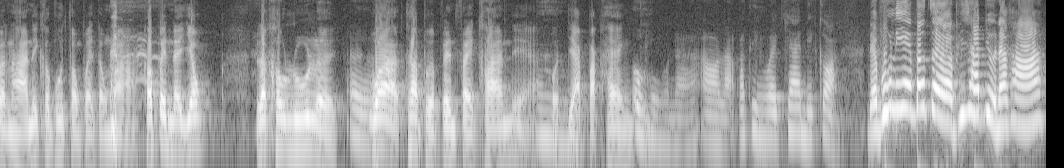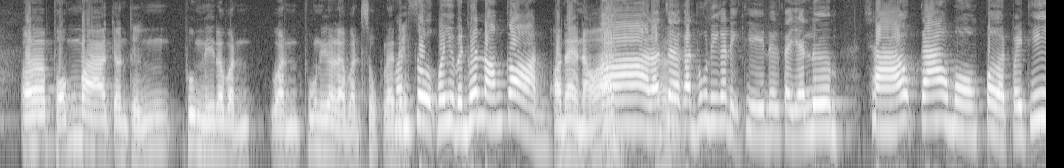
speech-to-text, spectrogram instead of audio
ปัญหานี่เขาพูดตรงไปตรงมา เขาเป็นนายกแล้วเขารู้เลย เออ ว่าถ้าเผื่อเป็นฝ่ายค้านเนี่ยเอออดอยากปักแห้งจโอ้ริง โหนะเอาละก็ทิ้งไว้แค่นี้ก่อน เดี๋ยวพรุ่งนี้ยังต้องเจอพี่ชัดอยู่นะคะ เออผมมาจนถึงพรุ่งนี้แล้ววันวันพรุ่งนี้อะไรวันศุกร์แล้ววันนี่ศุกร์มาอยู่เป็นเพื่อนน้องก่อนอ๋อแน่นอนอ่าแล้วเจอกันพรุ่งนี้กันอีกทีหนึ่งแต่อย่าลืมเช้า9โมงเปิดไปที่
